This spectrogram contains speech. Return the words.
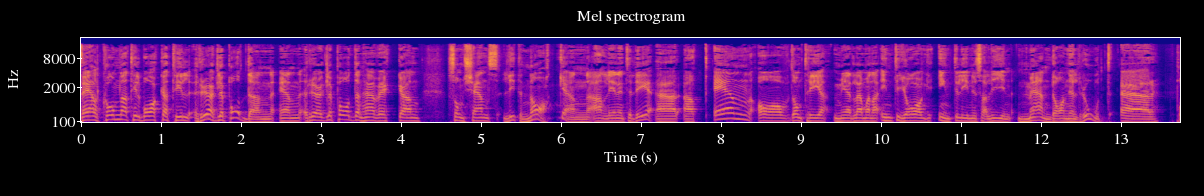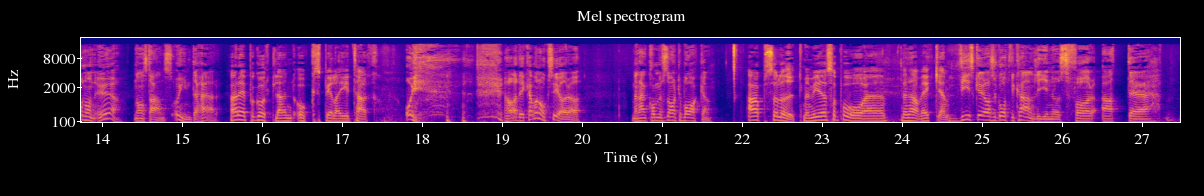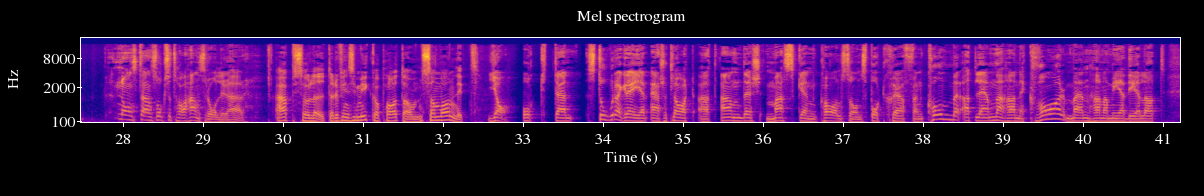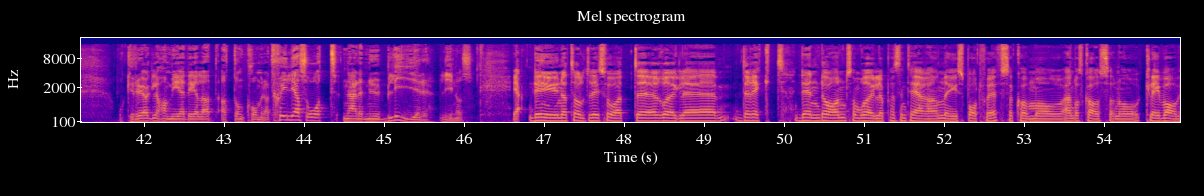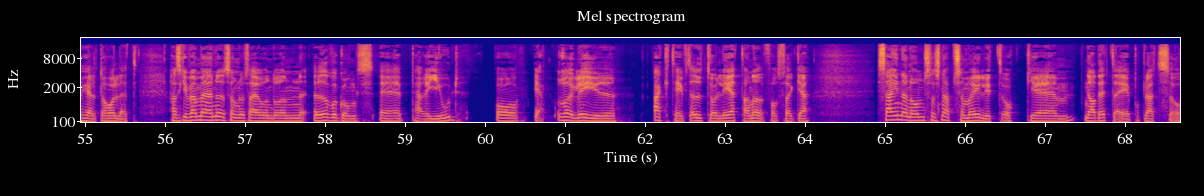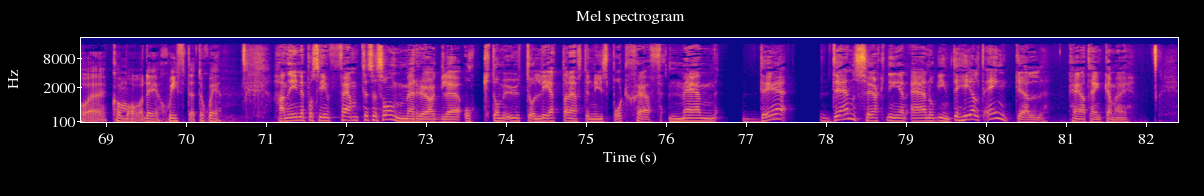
Välkomna tillbaka till Röglepodden. En Röglepodd den här veckan som känns lite naken. Anledningen till det är att en av de tre medlemmarna, inte jag, inte Linus Alin, men Daniel Roth är på någon ö någonstans och inte här. Han är på Gotland och spelar gitarr. Oj, ja det kan man också göra. Men han kommer snart tillbaka. Absolut, men vi öser på eh, den här veckan. Vi ska göra så gott vi kan Linus för att eh, någonstans också ta hans roll i det här. Absolut, och det finns ju mycket att prata om, som vanligt. Ja, och den stora grejen är såklart att Anders Masken Karlsson, sportchefen, kommer att lämna. Han är kvar, men han har meddelat och Rögle har meddelat att de kommer att skiljas åt när det nu blir Linus. Ja, det är ju naturligtvis så att eh, Rögle direkt den dagen som Rögle presenterar en ny sportchef så kommer Anders Karlsson att kliva av helt och hållet. Han ska vara med nu som du säger under en övergångsperiod. Och ja, Rögle är ju aktivt ute och letar nu för att försöka signa någon så snabbt som möjligt och eh, när detta är på plats så eh, kommer det skiftet att ske. Han är inne på sin femte säsong med Rögle och de är ute och letar efter ny sportchef. Men det, den sökningen är nog inte helt enkel, kan jag tänka mig.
